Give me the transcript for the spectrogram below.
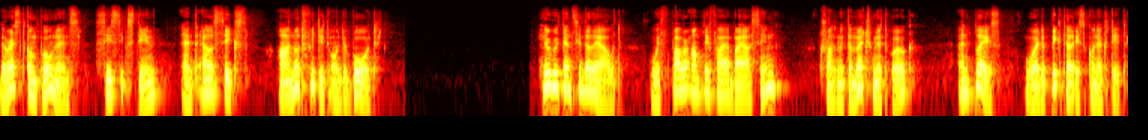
The rest components C16 and L6 are not fitted on the board. Here we can see the layout with power amplifier biasing, transmitter matching network and place where the pigtail is connected.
